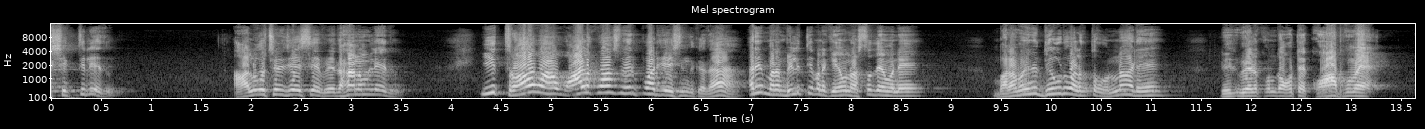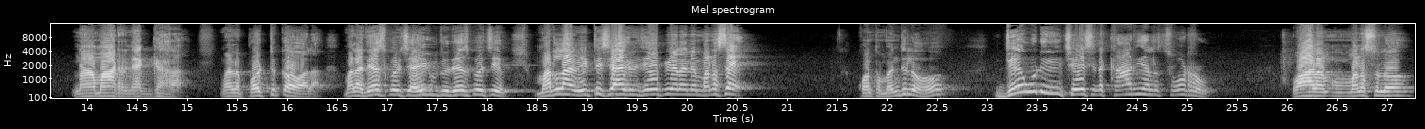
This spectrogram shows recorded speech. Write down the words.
శక్తి లేదు. ఆలోచన చేసే విధానం లేదు. ఈ త్రోవ వాళ్ళ కోసం ఏర్పాటు చేసింది కదా. అరే మనం వెళితే మనకి ఏమైనా వస్తుందేమోనే బలమైన దేవుడు వాళ్ళతో ఉన్నాడే. లేదు వీళ్ళకుంది ఒకటే కోపమే. నా మాట నెగ్గాల. మనం పట్టుకోవాలా. మళ్ళీ తీసుకొచ్చి ఐగుప్తు తీసుకొచ్చి మరలా వెట్టి సాగిరి చేపియాలనే మనసే. కొంతమందిలో దేవుడి చేసిన కార్యాలు చూడరు. వాళ్ళ మనసులో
